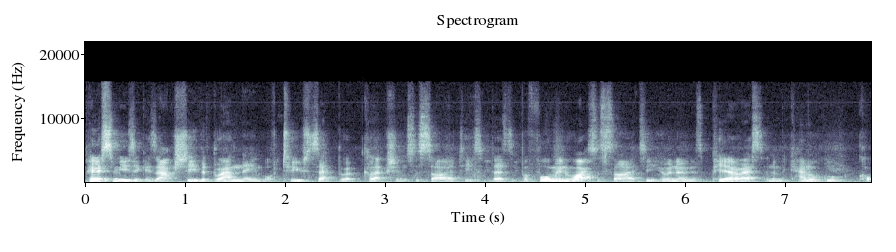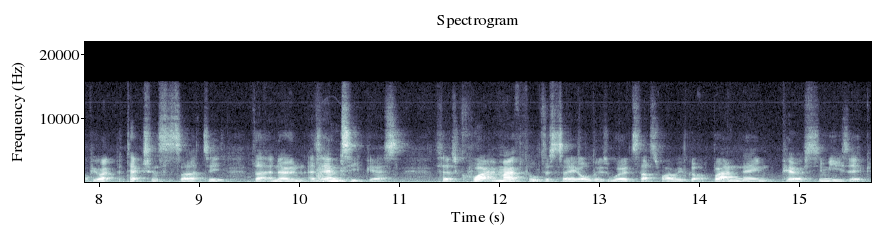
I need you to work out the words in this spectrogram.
PRS for Music is actually the brand name of two separate collection societies. There's the Performing Rights Society, who are known as PRS, and the Mechanical Copyright Protection Society, that are known as MCPS. So it's quite a mouthful to say all those words. That's why we've got a brand name, PRS for Music.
